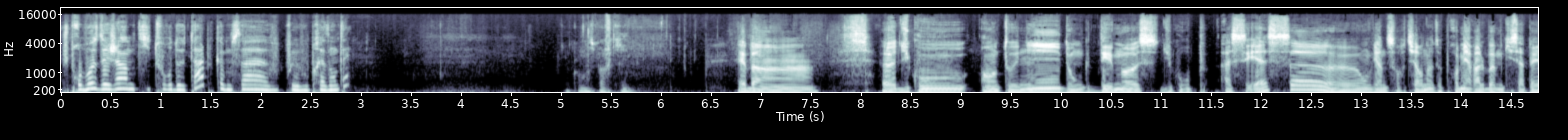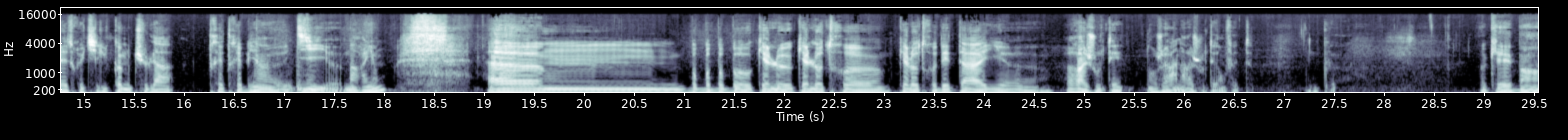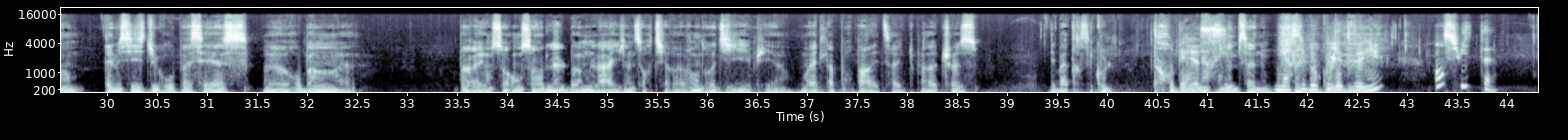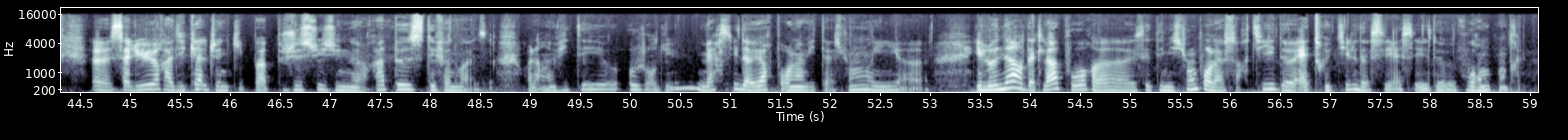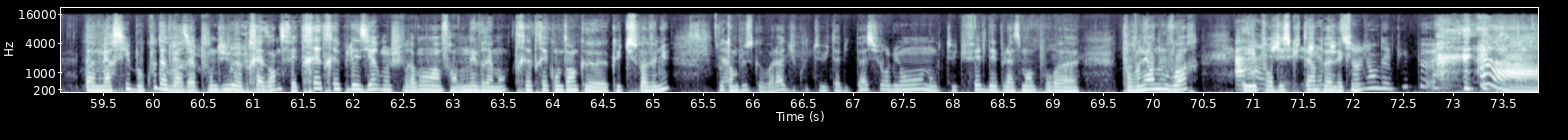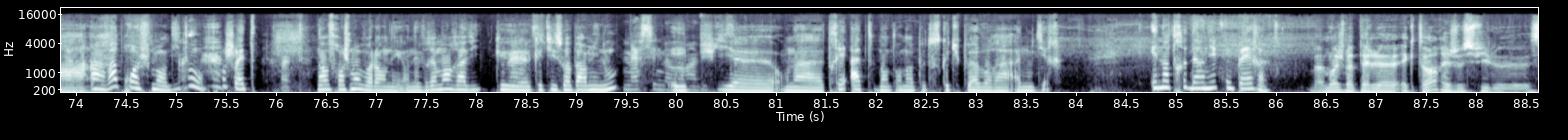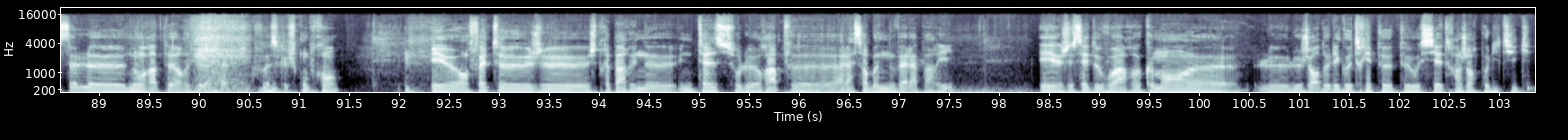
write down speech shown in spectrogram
Je propose déjà un petit tour de table, comme ça vous pouvez vous présenter. On commence par qui? Eh ben, euh, du coup, Anthony, donc Demos du groupe ACS. Euh, on vient de sortir notre premier album qui s'appelle Être utile, comme tu l'as très très bien euh, dit, Marion. Quel, quel, autre, quel autre détail rajouter? Non, j'ai rien à rajouter en fait. Donc, ok, ben, thème 6 du groupe ACS, Robin pareil, on sort, on sort de l'album là, il vient de sortir euh, vendredi et puis euh, on va être là pour parler de ça et tout plein d'autres choses. Débattre, c'est cool. Trop bien, merci. ça, nous. Merci beaucoup d'être venu. Ensuite. Euh, salut, Radical Junkie Pop. Je suis une rappeuse stéphanoise. Voilà, invitée aujourd'hui. Merci d'ailleurs pour l'invitation et, et l'honneur d'être là pour cette émission, pour la sortie de Être utile d'ACS et de vous rencontrer. Bah, merci beaucoup d'avoir répondu euh, présente. Ça fait très très plaisir. Moi, je suis vraiment, enfin, on est vraiment très très content que, que tu sois venu. D'autant plus que voilà, du coup, tu t'habites pas sur Lyon, donc tu, tu, fais le déplacement pour euh, pour venir nous voir ah, et pour discuter un peu avec sur nous. Lyon depuis peu. ah, un rapprochement, dis donc, trop chouette. Non, franchement, voilà, on est on est vraiment ravis que, que tu sois parmi nous. Merci de m'avoir Et puis, euh, on a très hâte d'entendre un peu tout ce que tu peux avoir à, à nous dire. Et notre dernier compère. Bah, moi, je m'appelle euh, Hector et je suis le seul euh, non-rappeur de la du coup, à ce que je comprends. Et euh, en fait, je, prépare une, thèse sur le rap à la Sorbonne Nouvelle à Paris. Et j'essaie de voir comment le, genre de l'ego trip peut aussi être un genre politique.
